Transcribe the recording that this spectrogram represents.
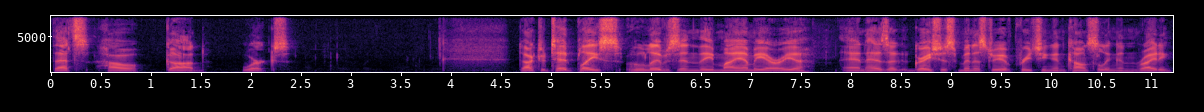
That's how God works. Dr. Ted Place, who lives in the Miami area and has a gracious ministry of preaching and counseling and writing,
